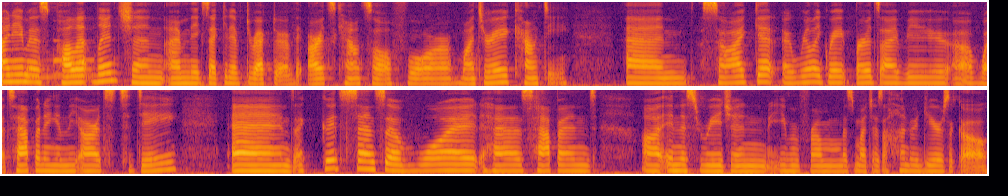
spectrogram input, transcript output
My name is Paulette Lynch, and I'm the Executive Director of the Arts Council for Monterey County. And so I get a really great bird's eye view of what's happening in the arts today and a good sense of what has happened uh, in this region even from as much as 100 years ago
